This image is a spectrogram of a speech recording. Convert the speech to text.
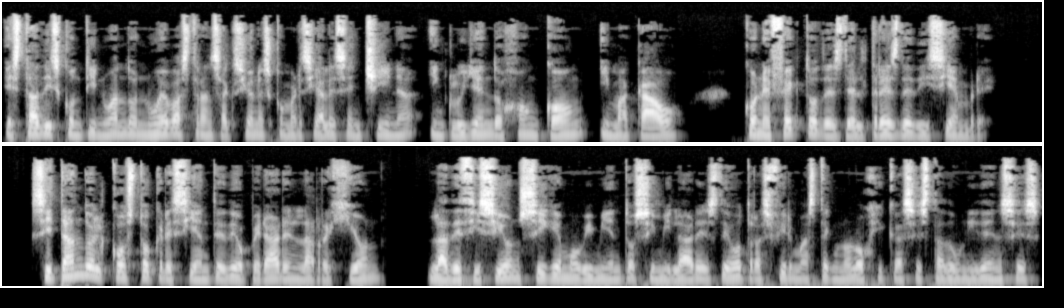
está discontinuando nuevas transacciones comerciales en China, incluyendo Hong Kong y Macao, con efecto desde el 3 de diciembre. Citando el costo creciente de operar en la región, la decisión sigue movimientos similares de otras firmas tecnológicas estadounidenses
